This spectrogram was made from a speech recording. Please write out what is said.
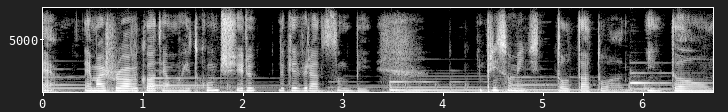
É. É mais provável que ela tenha morrido com um tiro do que virado zumbi. Principalmente todo tatuado. Então.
